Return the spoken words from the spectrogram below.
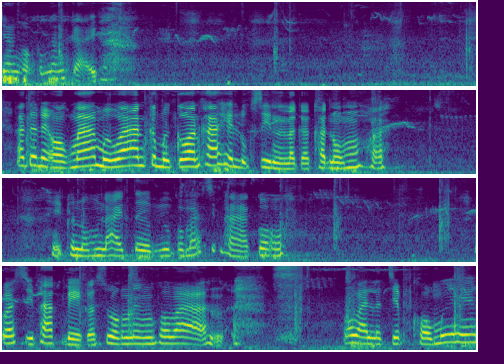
ย่างออกกำลังกายค่ะ อาจะได้ออกมามือว่านกับมือก่อนค่ะเห็ดลูกสินแล้วก็ขนมค่ะเห็ดขนมลายเติบอยู่ประมาณสิบหากองว่าสิพักเบรกก็ส่วงหนึ่งเพราะว่าเมื่อวานเราเจ็บขอมือแห้ง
